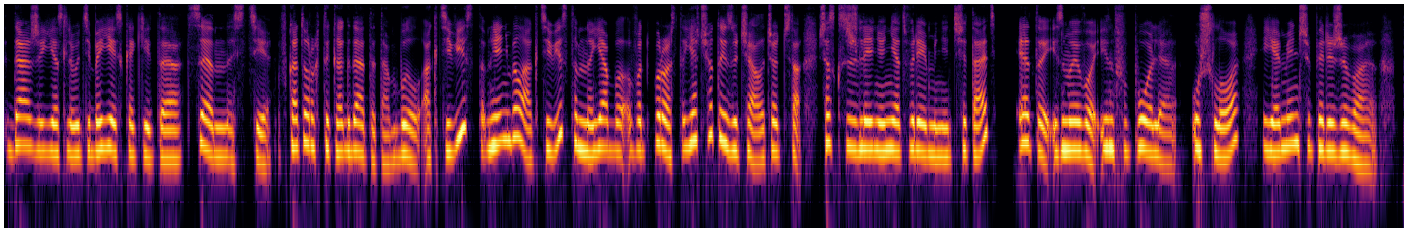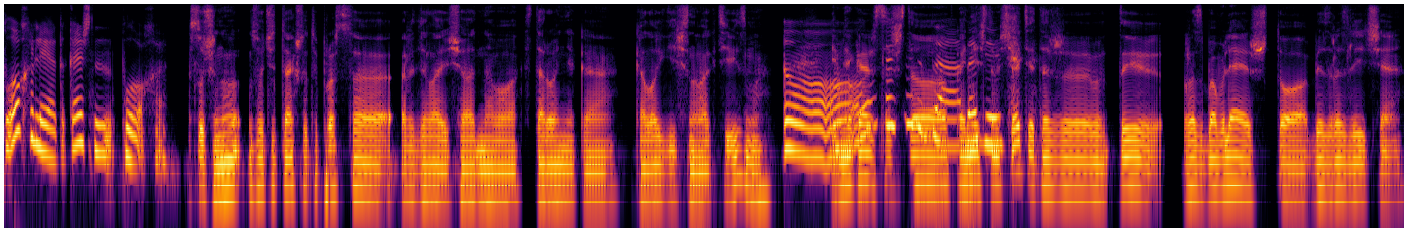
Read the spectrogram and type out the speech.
Даже если у тебя есть какие-то ценности, в которых ты когда-то там был активистом. Я не была активистом, но я был вот просто, я что-то изучала, что-то читала. Сейчас, к сожалению, нет времени читать, это из моего инфополя ушло, и я меньше переживаю. Плохо ли это? Конечно, плохо. Слушай, ну звучит так, что ты просто родила еще одного сторонника экологичного активизма. О, и мне кажется, что да, в конечном надеюсь. счете это же ты разбавляешь то безразличие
